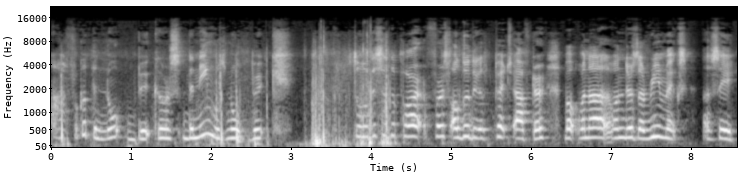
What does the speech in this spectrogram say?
Ah, I forgot the notebook, or the name was Notebook. So this is the part. First, I'll do the pitch after. But when I when there's a remix, I'll say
